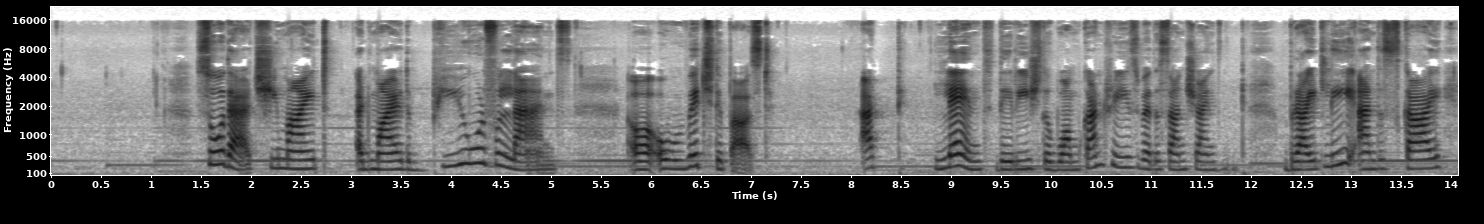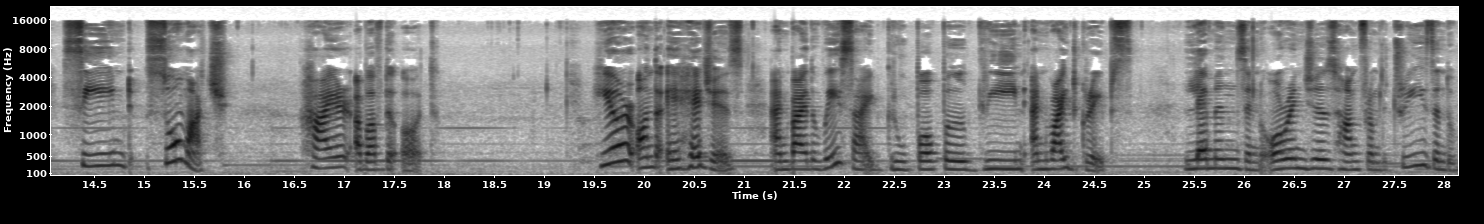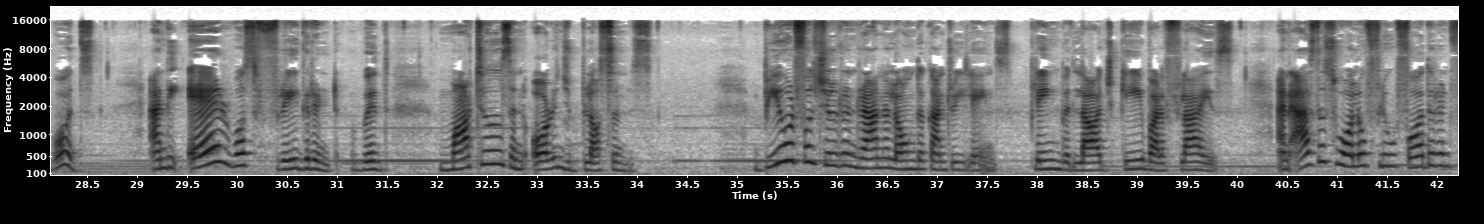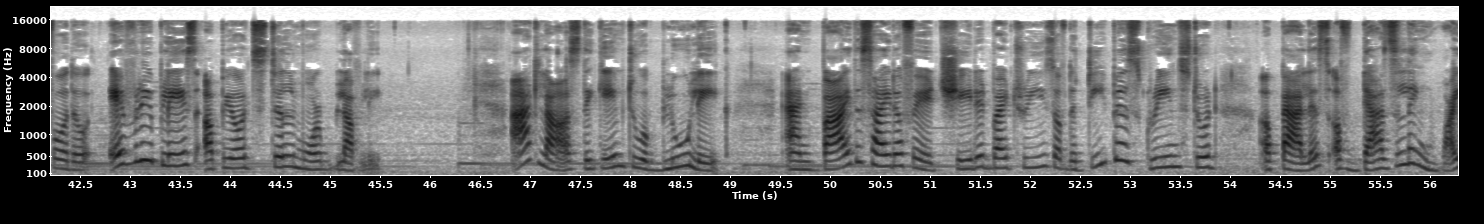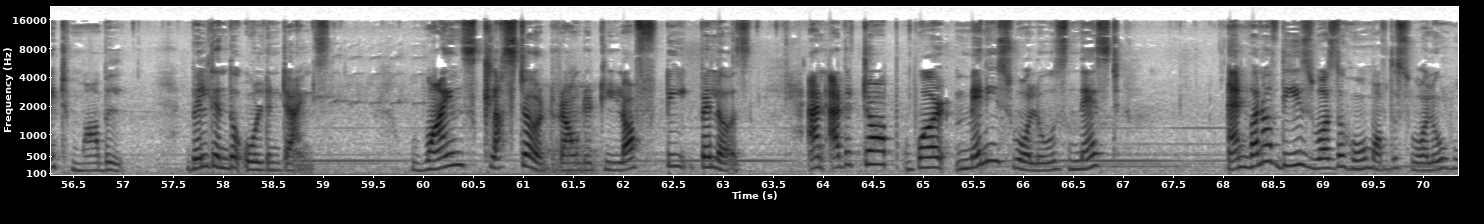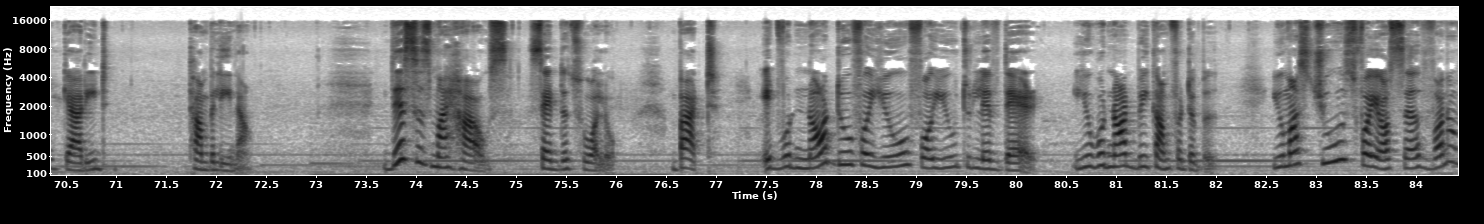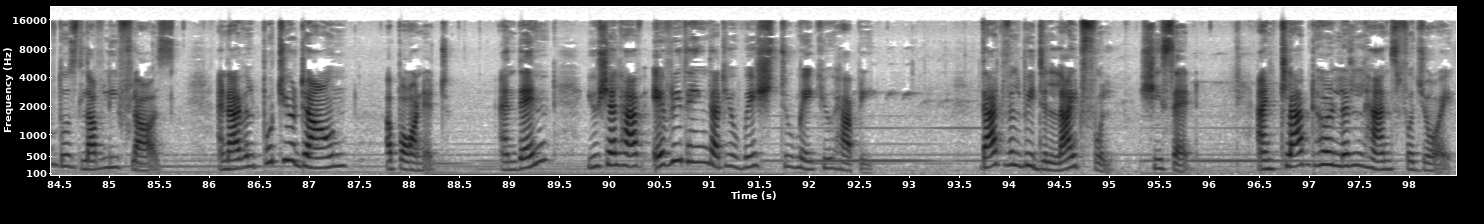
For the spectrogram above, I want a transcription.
so that she might admire the beautiful lands uh, over which they passed. At length, they reached the warm countries where the sun shined brightly and the sky seemed so much higher above the earth. Here on the hedges and by the wayside grew purple, green, and white grapes. Lemons and oranges hung from the trees in the woods, and the air was fragrant with myrtles and orange blossoms. Beautiful children ran along the country lanes, playing with large gay butterflies. And as the swallow flew further and further, every place appeared still more lovely. At last, they came to a blue lake and by the side of it, shaded by trees of the deepest green, stood a palace of dazzling white marble, built in the olden times. Vines clustered round its lofty pillars, and at the top were many swallows' nests, and one of these was the home of the swallow who carried Thumbelina. This is my house, said the swallow, but it would not do for you for you to live there. You would not be comfortable. You must choose for yourself one of those lovely flowers, and I will put you down upon it. And then you shall have everything that you wish to make you happy. That will be delightful, she said, and clapped her little hands for joy.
